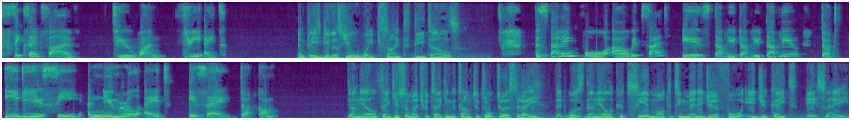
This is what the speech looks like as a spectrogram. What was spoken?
685 2138. And please give us your website details. The spelling for our website is www.educ numeral 8 sa.com. Danielle, thank you so much for taking the time to talk to us today. That was Danielle Kutsia, Marketing Manager for Educ8 SA.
